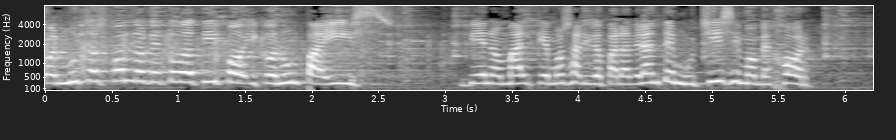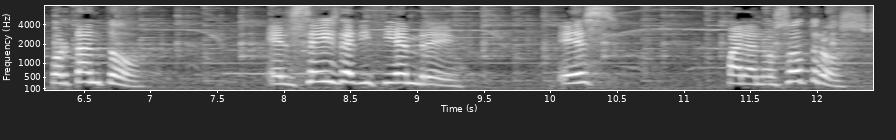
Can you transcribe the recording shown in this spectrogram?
con muchos fondos de todo tipo y con un país, bien o mal, que hemos salido para adelante muchísimo mejor. Por tanto, el 6 de diciembre es para nosotros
